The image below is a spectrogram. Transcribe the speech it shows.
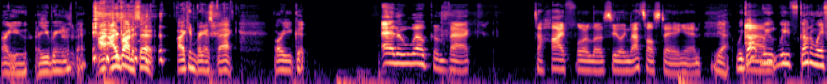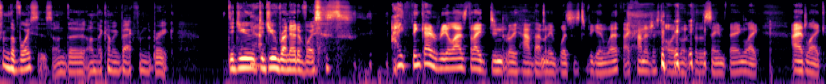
Are you are you bringing us back? I, I brought us out. I can bring us back, or you could. And welcome back to high floor, low ceiling. That's all staying in. Yeah, we got we Um, we've gone away from the voices on the on the coming back from the break. Did you did you run out of voices? I think I realized that I didn't really have that many voices to begin with. I kind of just always went for the same thing. Like I had like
